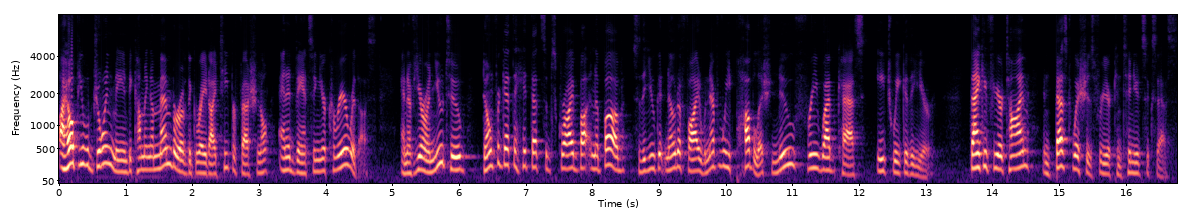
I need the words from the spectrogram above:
I hope you will join me in becoming a member of the Great IT Professional and advancing your career with us. And if you're on YouTube, don't forget to hit that subscribe button above so that you get notified whenever we publish new free webcasts each week of the year. Thank you for your time and best wishes for your continued success.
